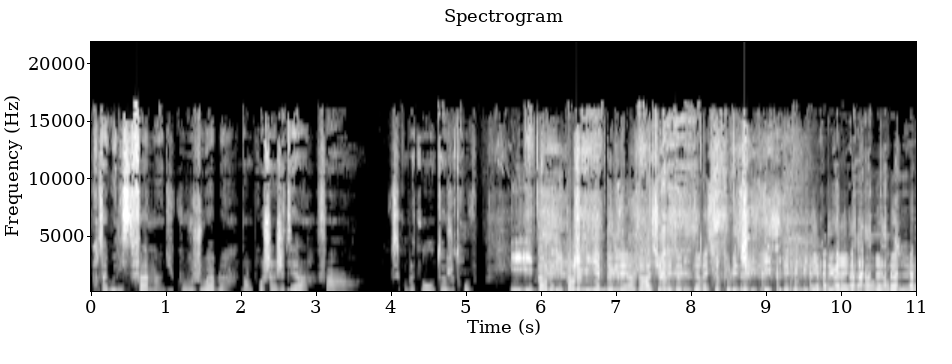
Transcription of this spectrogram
protagoniste femme du coup jouable dans le prochain GTA. Enfin, c'est complètement honteux, je trouve. Il, il parle, il parle au millième degré. Hein. Je rassure les auditeurs et surtout les auditrices, il est au millième degré. Oh mon dieu. Mais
